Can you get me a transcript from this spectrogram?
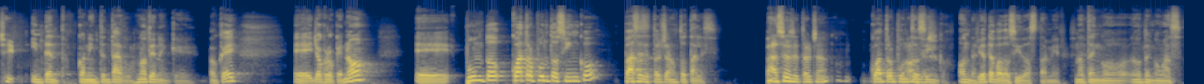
Sí. Intento, con intentarlo. No tienen que. Ok. Eh, yo creo que no. Eh, punto 4.5 pases de touchdown totales. Pases de touchdown. 4.5. Under. Yo tengo 2 y 2 también. No tengo, no tengo más.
